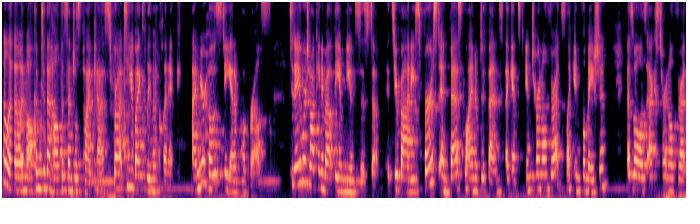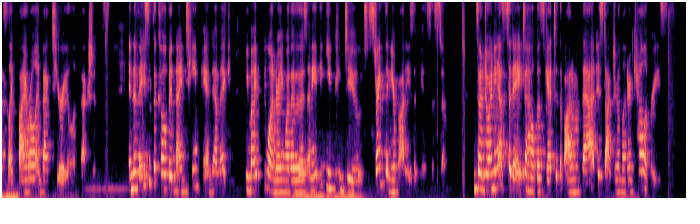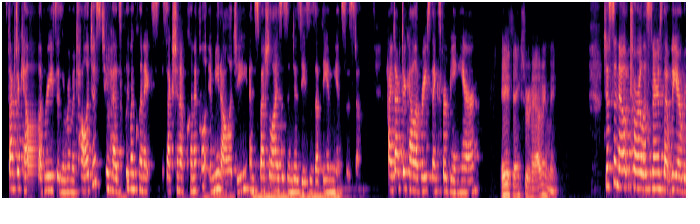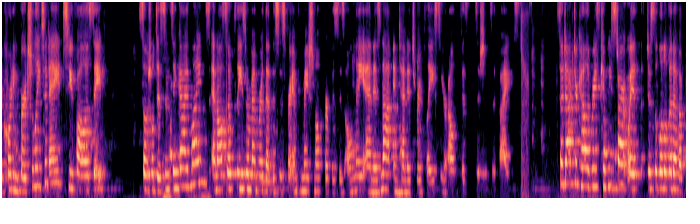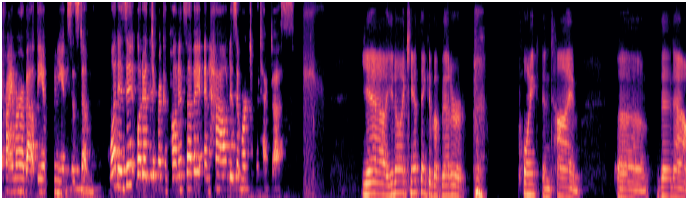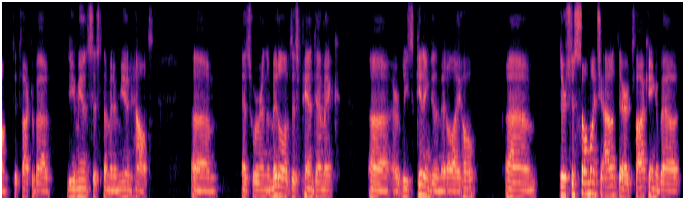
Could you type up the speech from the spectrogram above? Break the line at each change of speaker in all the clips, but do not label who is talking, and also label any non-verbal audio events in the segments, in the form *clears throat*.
Hello, and welcome to the Health Essentials Podcast, brought to you by Cleveland Clinic. I'm your host, Deanna Pokerels. Today, we're talking about the immune system. It's your body's first and best line of defense against internal threats like inflammation, as well as external threats like viral and bacterial infections. In the face of the COVID 19 pandemic, you might be wondering whether there's anything you can do to strengthen your body's immune system. And so, joining us today to help us get to the bottom of that is Dr. Leonard Calabrese. Dr. Calabrese is a rheumatologist who heads Cleveland Clinic's section of clinical immunology and specializes in diseases of the immune system. Hi, Dr. Calabrese. Thanks for being here.
Hey, thanks for having me.
Just a note to our listeners that we are recording virtually today to follow safe social distancing guidelines. And also, please remember that this is for informational purposes only and is not intended to replace your own physician's advice. So, Dr. Calabrese, can we start with just a little bit of a primer about the immune system? What is it? What are the different components of it? And how does it work to protect us?
Yeah, you know, I can't think of a better *clears throat* point in time uh, than now to talk about the immune system and immune health. Um, as we're in the middle of this pandemic, uh, or at least getting to the middle, I hope, um, there's just so much out there talking about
